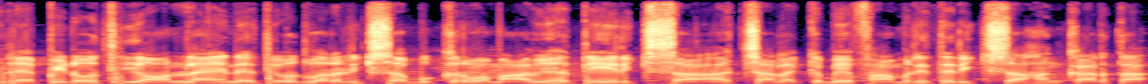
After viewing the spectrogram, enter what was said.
રેપિડોથી ઓનલાઈન તેઓ દ્વારા રિક્ષા બુક કરવામાં આવી હતી. રિક્ષા ચાલકે બેફામ રીતે રિક્ષા હંકારતા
